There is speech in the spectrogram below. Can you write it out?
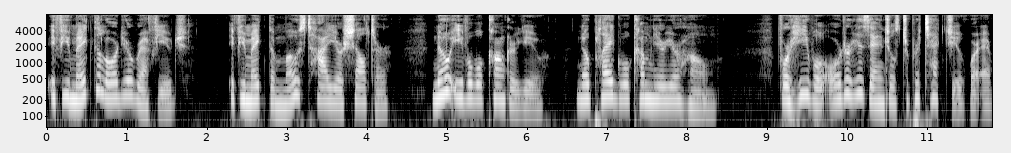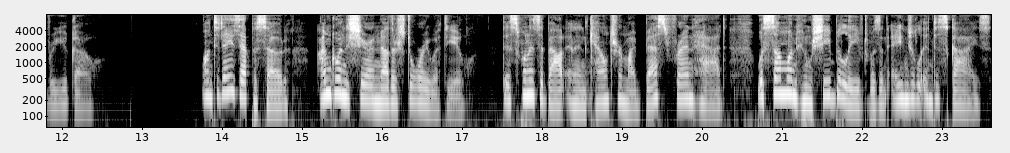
If you make the Lord your refuge, if you make the Most High your shelter, no evil will conquer you, no plague will come near your home, for he will order his angels to protect you wherever you go. On today's episode, I'm going to share another story with you. This one is about an encounter my best friend had with someone whom she believed was an angel in disguise,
